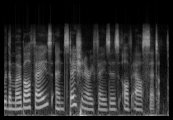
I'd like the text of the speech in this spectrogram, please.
with the mobile phase and stationary phases of our setup.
